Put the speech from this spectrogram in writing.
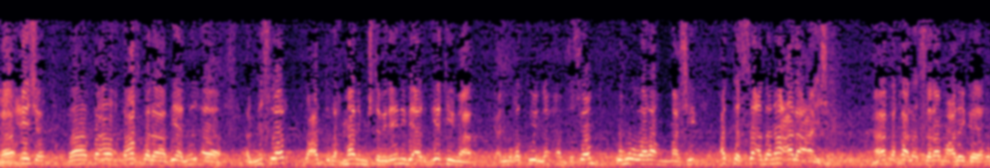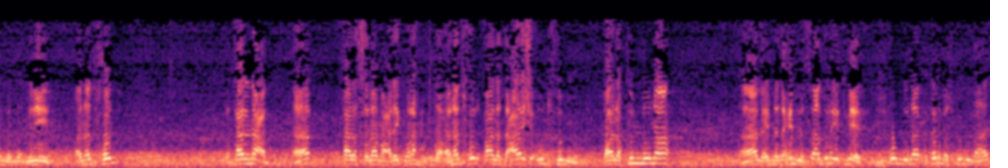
فايش؟ فأقبل بها المسور وعبد الرحمن مشتملين بأرديتهما. يعني مغطين أنفسهم وهو وراهم ماشي. حتى استأذنا على عائشة. ها؟ فقال السلام عليك يا أم المؤمنين. أندخل؟ فقال نعم. ها؟ قال السلام عليكم ورحمة الله. أندخل؟ قالت عائشة ادخلوا. قال كلنا. ها؟ لأن دحين الاستاذنه اثنين. كلنا فكلمة كلنا هذه.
